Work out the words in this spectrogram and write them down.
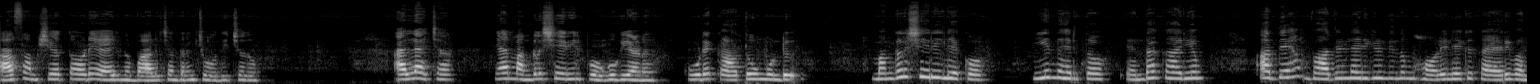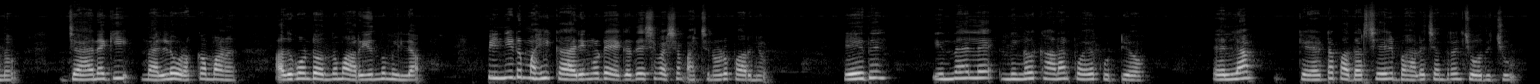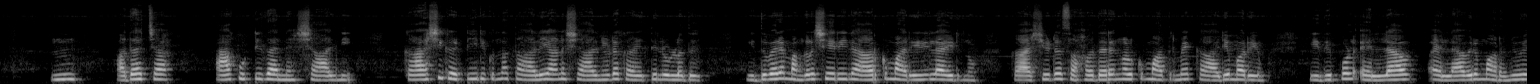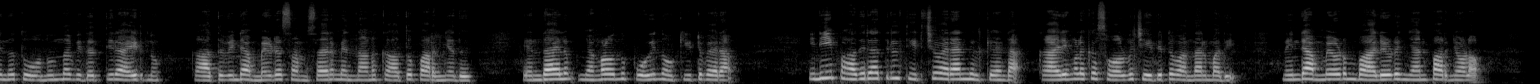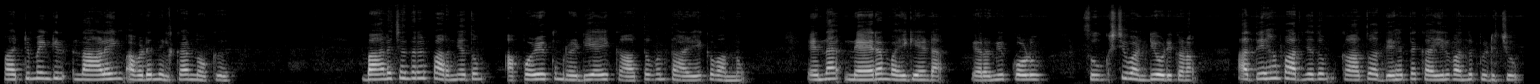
ആ സംശയത്തോടെയായിരുന്നു ബാലചന്ദ്രൻ ചോദിച്ചതും. അല്ല അച്ഛാ ഞാൻ മംഗളശ്ശേരിയിൽ പോകുകയാണ്. കൂടെ കാത്തുവുമുണ്ട് മംഗളശ്ശേരിയിലേക്കോ ഈ നേരത്തോ? എന്താ കാര്യം? അദ്ദേഹം വാതിലിനരികിൽ നിന്നും ഹാളിലേക്ക് കയറി വന്നു. ജാനകി നല്ല ഉറക്കമാണ്. അതുകൊണ്ടൊന്നും അറിയുന്നുമില്ല. പിന്നീട് മഹി കാര്യങ്ങളുടെ ഏകദേശ വശം അച്ഛനോട് പറഞ്ഞു. ഏത്? ഇന്നലെ നിങ്ങൾ കാണാൻ പോയ കുട്ടിയോ? എല്ലാം കേട്ട പതർച്ചയിൽ ബാലചന്ദ്രൻ ചോദിച്ചു "ഉം, അതച്ഛാ ആ കുട്ടി തന്നെ ശാലിനി. കാശി കെട്ടിയിരിക്കുന്ന താലിയാണ് ശാലിനിയുടെ കഴുത്തിലുള്ളത്. ഇതുവരെ മംഗളശ്ശേരിയിൽ ആർക്കും അറിയില്ലായിരുന്നു. കാശിയുടെ സഹോദരങ്ങൾക്കും മാത്രമേ കാര്യം ഇതിപ്പോൾ എല്ലാ എല്ലാവരും അറിഞ്ഞു എന്ന് തോന്നുന്ന വിധത്തിലായിരുന്നു കാത്തുവിന്റെ അമ്മയുടെ സംസാരം എന്നാണ് കാത്തു പറഞ്ഞത്. എന്തായാലും ഞങ്ങളൊന്ന് പോയി നോക്കിയിട്ട് വരാം. ഇനി ഈ പാതിരാത്രിയിൽ തിരിച്ചു വരാൻ നിൽക്കേണ്ട. കാര്യങ്ങളൊക്കെ സോൾവ് ചെയ്തിട്ട് വന്നാൽ മതി. നിന്റെ അമ്മയോടും ബാലയോടും ഞാൻ പറഞ്ഞോളാം. പറ്റുമെങ്കിൽ നാളെയും അവിടെ നിൽക്കാൻ നോക്ക്. ബാലചന്ദ്രൻ പറഞ്ഞതും അപ്പോഴേക്കും റെഡിയായി കാത്തവും താഴേക്ക് വന്നു. എന്നാൽ നേരം വൈകേണ്ട. ഇറങ്ങിക്കോളൂ. സൂക്ഷിച്ച് വണ്ടി ഓടിക്കണം. അദ്ദേഹം പറഞ്ഞതും കാത്തു അദ്ദേഹത്തെ കയ്യിൽ വന്ന് പിടിച്ചു.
